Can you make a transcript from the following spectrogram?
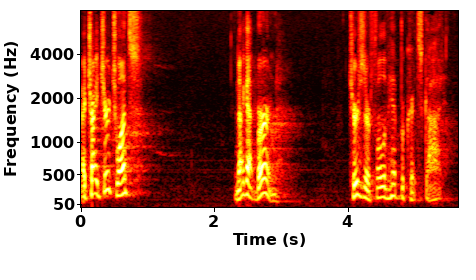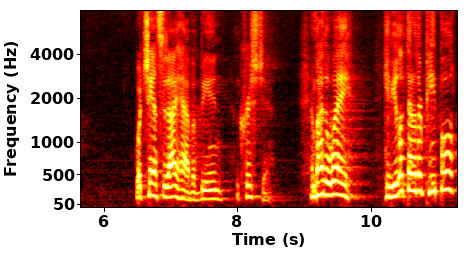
I tried church once, and I got burned. Churches are full of hypocrites, God. What chance did I have of being a Christian? And by the way, have you looked at other people?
